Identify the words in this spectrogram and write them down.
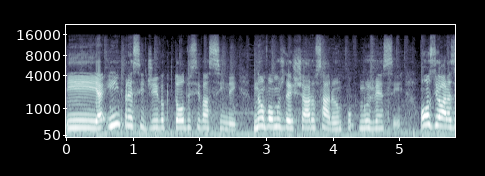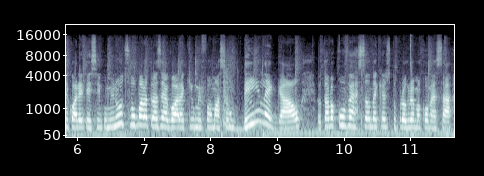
E é imprescindível que todos se vacinem. Não vamos deixar o sarampo nos vencer. 11 horas e 45 minutos. Vou embora trazer agora aqui uma informação bem legal. Eu estava conversando aqui antes do programa começar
